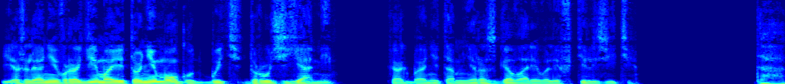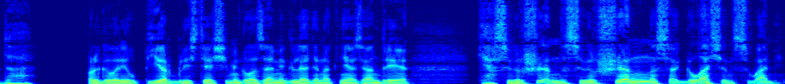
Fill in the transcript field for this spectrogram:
Ежели они враги мои, то не могут быть друзьями, как бы они там ни разговаривали в Тильзите. — Да, да, — проговорил Пьер блестящими глазами, глядя на князя Андрея, — я совершенно, совершенно согласен с вами.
